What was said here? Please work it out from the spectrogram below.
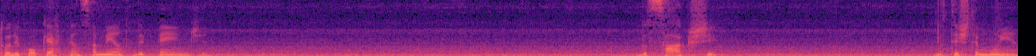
todo e qualquer pensamento depende do sakshi do testemunha,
